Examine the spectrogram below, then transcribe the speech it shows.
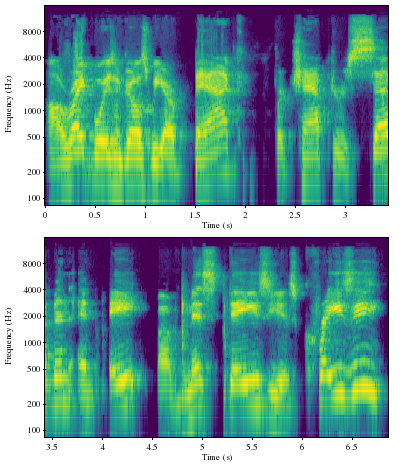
All right, boys and girls, we are back for chapters seven and eight of Miss Daisy is Crazy.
